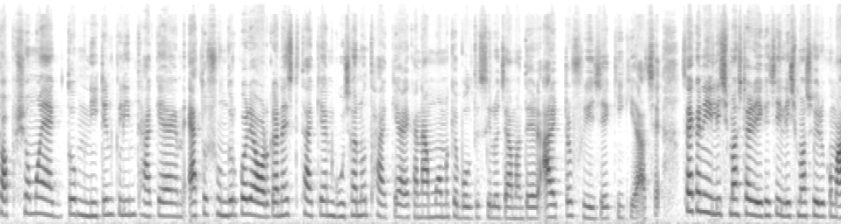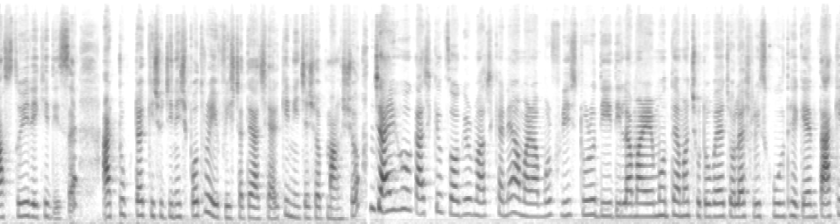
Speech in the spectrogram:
সবসময় একদম নিট অ্যান্ড ক্লিন থাকে and এত সুন্দর করে অর্গানাইজড থাকে অ্যান্ড গুছানো থাকে। আর এখানে আম্মু আমাকে বলতেছিল যে আমাদের আরেকটা ফ্রিজে কি কি আছে। সো এখানে ইলিশ মাছটা রেখেছি। ইলিশ মাছও এরকম আস্তই রেখে দিছে। আর টুকটাক কিছু জিনিসপত্র এই ফ্রিজটাতে আছে আর কি, নিচে সব মাংস। যাই হোক, আজকে ব্লগের মাঝখানে আমার আম্মুর ফ্রিজ টুরও দিয়ে দিলাম। আর এর মধ্যে আমার ছোট ভাইয়া চলে আসলো স্কুল থেকে তাকে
